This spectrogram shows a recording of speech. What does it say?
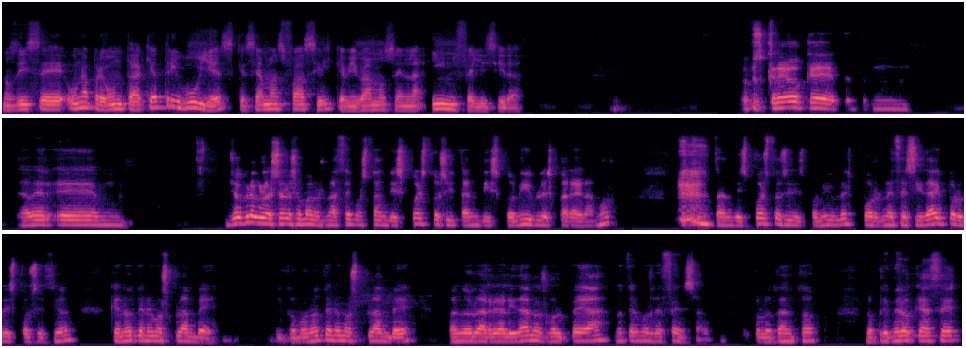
Nos dice una pregunta, ¿a qué atribuyes que sea más fácil que vivamos en la infelicidad? Pues creo que, mm, a ver, eh, yo creo que los seres humanos nacemos tan dispuestos y tan disponibles para el amor, tan dispuestos y disponibles por necesidad y por disposición, que no tenemos plan B. Y como no tenemos plan B, cuando la realidad nos golpea, no tenemos defensa. Por lo tanto, lo primero que, hace,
